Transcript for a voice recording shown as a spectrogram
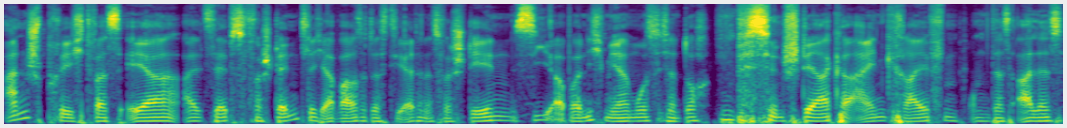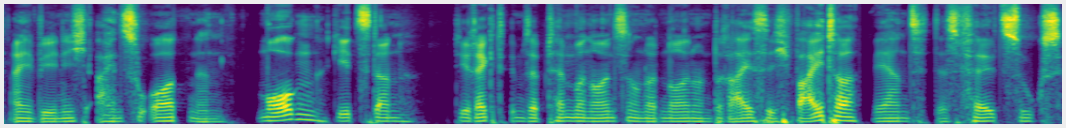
anspricht, was er als selbstverständlich erwartet, dass die Eltern es verstehen, sie aber nicht mehr, muss ich dann doch ein bisschen stärker eingreifen, um das alles ein wenig einzuordnen. Morgen geht's dann direkt im September 1939 weiter während des Feldzugs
